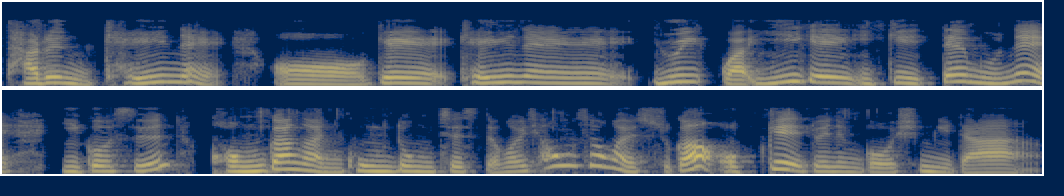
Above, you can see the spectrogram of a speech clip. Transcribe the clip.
다른 개인의 어, 게, 개인의 유익과 이익에 있기 때문에 이것은 건강한 공동체성을 형성할 수가 없게 되는 것입니다.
